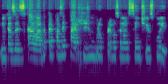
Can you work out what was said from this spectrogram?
muitas vezes calada para fazer parte de um grupo para você não se sentir excluído.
